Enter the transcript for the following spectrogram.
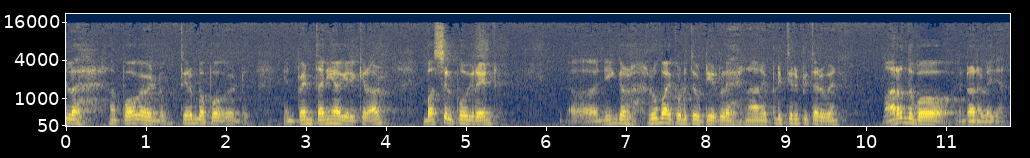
இல்லை நான் போக வேண்டும் திரும்ப போக வேண்டும். என் பெண் தனியாக இருக்கிறாள் பஸ்ஸில் போகிறேன். நீங்கள் ரூபாய் கொடுத்து விட்டீர்களே நான் எப்படி திருப்பி தருவேன்? மறந்து போ என்றான் இளைஞன்.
